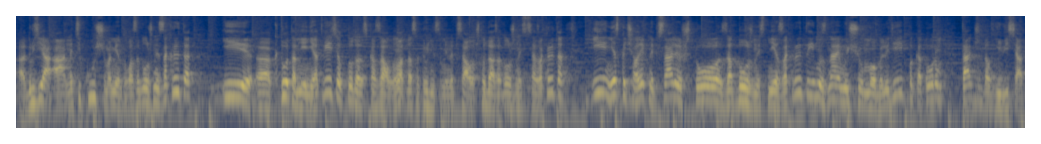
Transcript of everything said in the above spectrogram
«А, друзья, а на текущий момент у вас задолженность закрыта? И э, кто-то мне не ответил, кто-то сказал, ну, одна сотрудница мне написала, что да, задолженность вся закрыта, и несколько человек написали, что задолженность не закрыта, и мы знаем еще много людей, по которым также долги висят.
